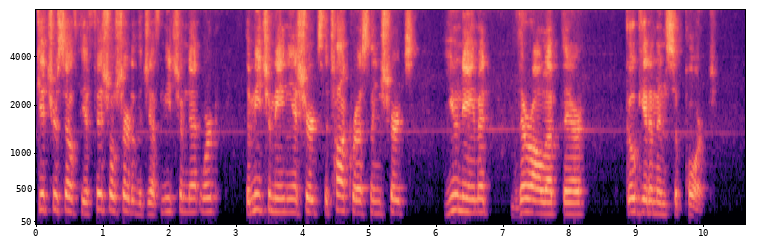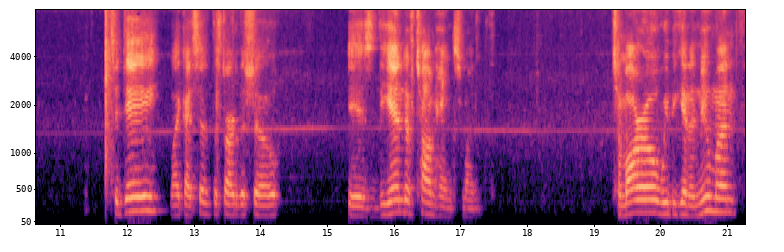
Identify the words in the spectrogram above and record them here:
Get yourself the official shirt of the Jeff Meacham Network, the Meachamania shirts, the Talk Wrestling shirts, you name it, they're all up there. Go get them in support. Today, like I said at the start of the show, is the end of Tom Hanks month. Tomorrow, we begin a new month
